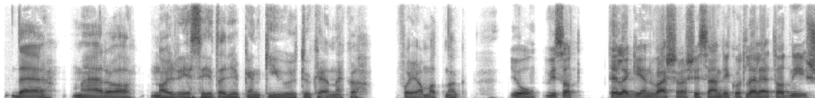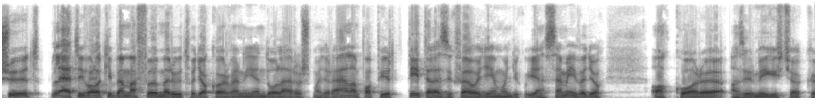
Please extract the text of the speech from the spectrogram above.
de már a nagy részét egyébként kiültük ennek a folyamatnak. Jó, viszont tényleg ilyen vásárlási szándékot le lehet adni, sőt, lehet, hogy valakiben már fölmerült, hogy akar venni ilyen dolláros magyar állampapírt, tételezzük fel, hogy én mondjuk ilyen személy vagyok, akkor azért mégiscsak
